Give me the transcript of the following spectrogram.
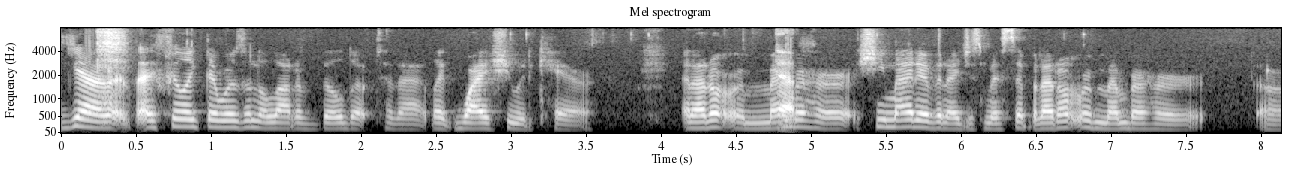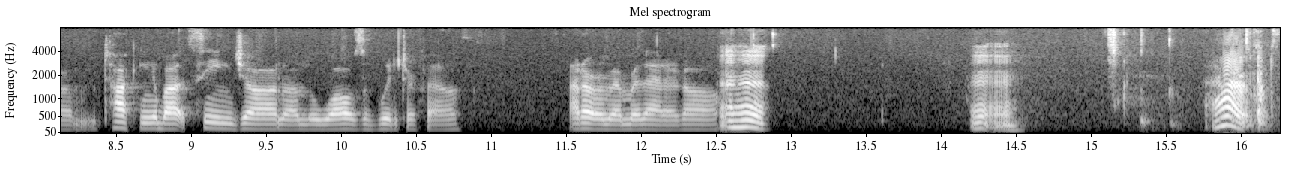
yeah. I feel like there wasn't a lot of build up to that, like why she would care. And I don't remember Yeah. her. She might have, and I just missed it. But I don't remember her um, talking about seeing Jon on the walls of Winterfell. I don't remember that at all. Mm-mm. I don't.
